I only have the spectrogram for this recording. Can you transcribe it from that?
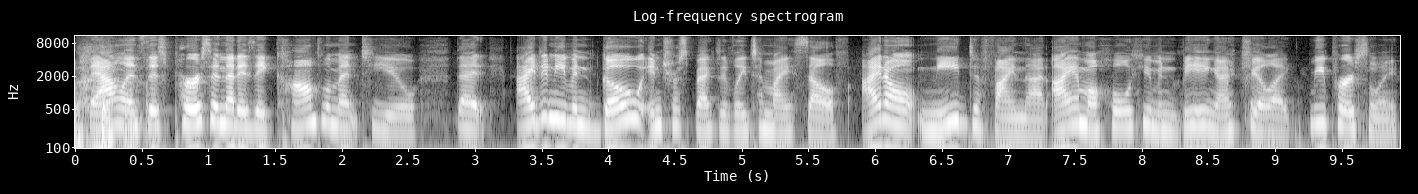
balance, this person that is a complement to you that I didn't even go introspectively to myself. I don't need to find that. I am a whole human being, I feel like, me personally.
